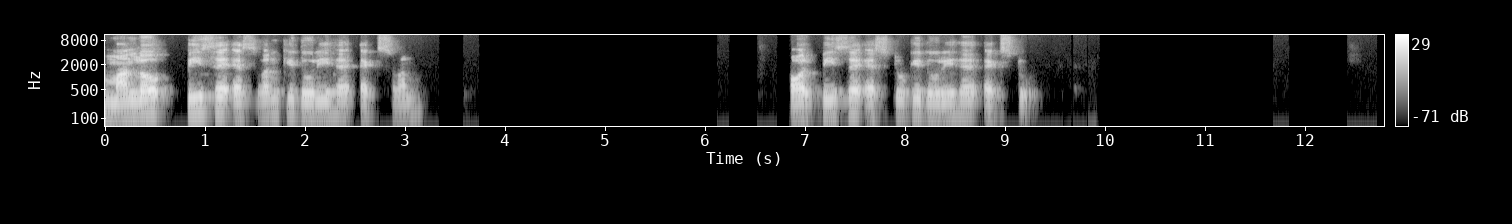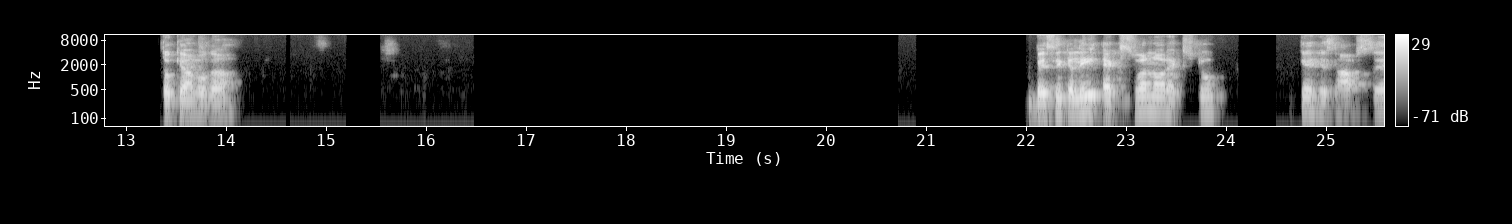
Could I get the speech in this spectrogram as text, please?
मान लो P से S1 की दूरी है x1 और P से S2 की दूरी है x2 तो क्या होगा? बेसिकली x1 और x2 के हिसाब से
